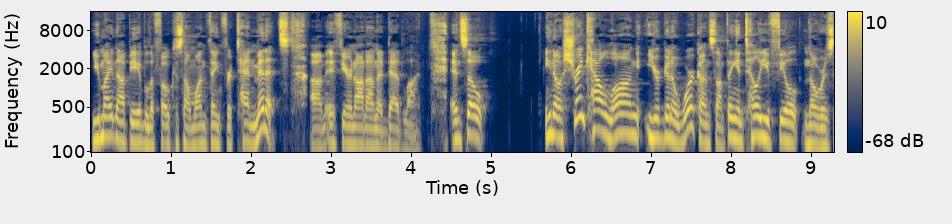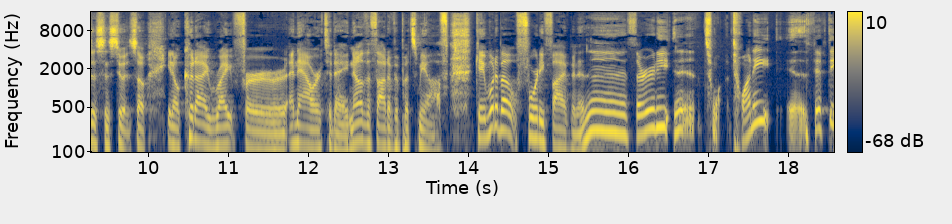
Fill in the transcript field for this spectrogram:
you might not be able to focus on one thing for 10 minutes um, if you're not on a deadline. And so you know, shrink how long you're going to work on something until you feel no resistance to it. So, you know, could I write for an hour today? No, the thought of it puts me off. Okay, what about 45 minutes? Uh, 30, uh, 20, uh, 50?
